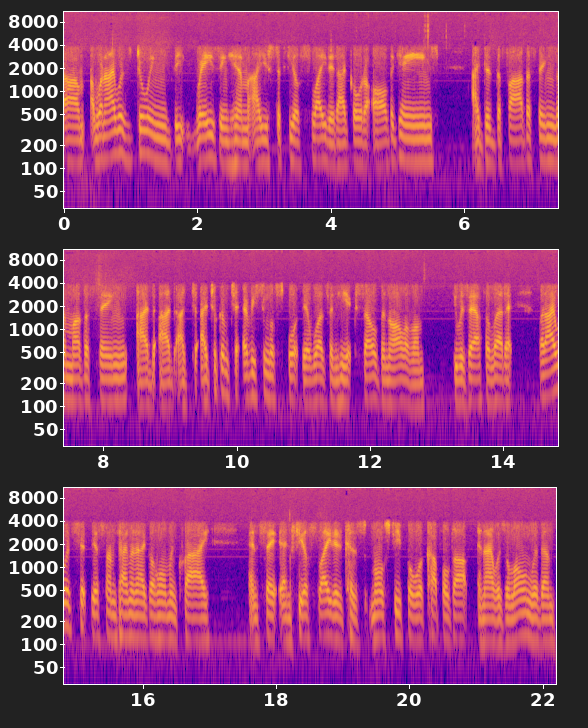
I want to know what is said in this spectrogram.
um, when I was doing the raising him, I used to feel slighted. I'd go to all the games. I did the father thing, the mother thing. I'd, I'd, I'd, I took him to every single sport there was, and he excelled in all of them. He was athletic. But I would sit there sometime and I'd go home and cry and say and feel slighted because most people were coupled up and I was alone with him.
